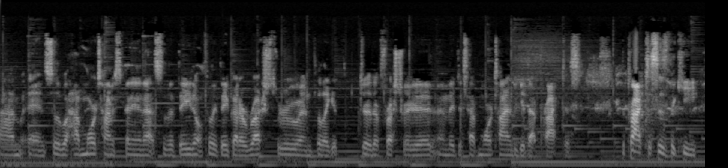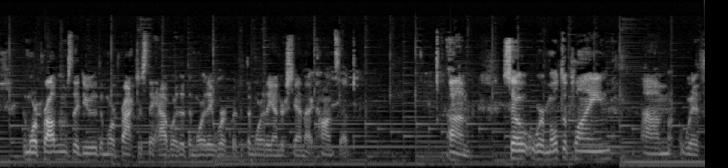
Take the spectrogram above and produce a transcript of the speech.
Um, and so we'll have more time spending in that so that they don't feel like they've got to rush through and feel like it, they're, frustrated and they just have more time to get that practice. The practice is the key. The more problems they do, the more practice they have with it, the more they work with it, the more they understand that concept. Um, so we're multiplying um, with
